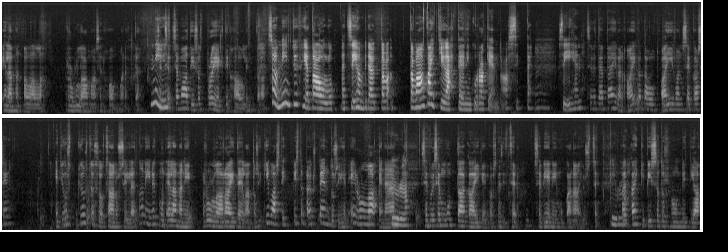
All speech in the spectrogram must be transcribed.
elämänalalla rullaamaan sen homman. Että niin. se, se, vaatii sellaista projektin hallintaa. Se on niin tyhjä taulu, että siihen pitää tav- tavallaan kaikki lähtee niin kuin rakentaa sitten mm. siihen. Se vetää päivän aikataulut aivan sekaisin. Et just, just jos olet saanut silleen, että no niin, nyt mun elämäni rullaa raiteillaan tosi kivasti, pistäpä yksi pentu siihen, ei rullaa enää. Kyllä. Se, se muuttaa kaiken, koska sit se, se vie niin mukanaan just se. Kyllä. Kaikki pissatusrundit ja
